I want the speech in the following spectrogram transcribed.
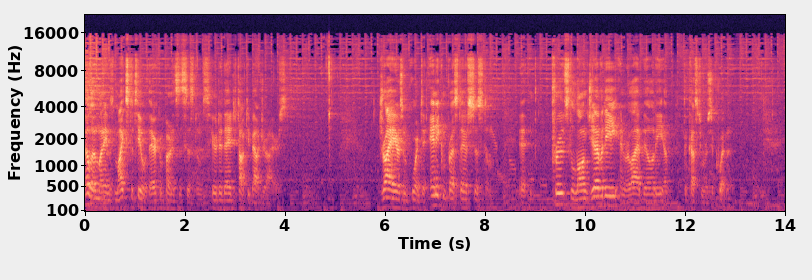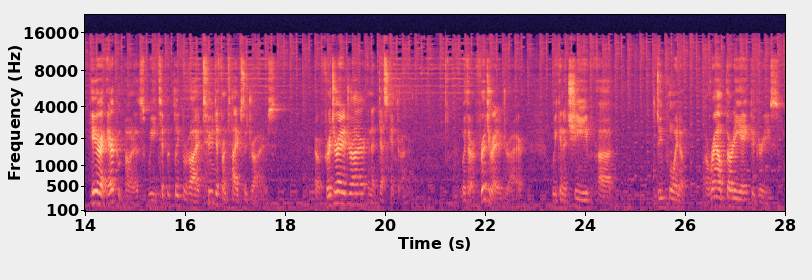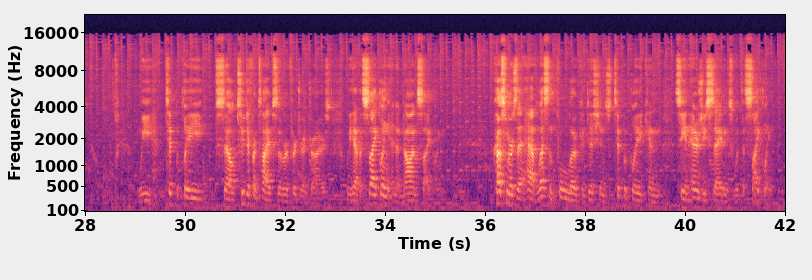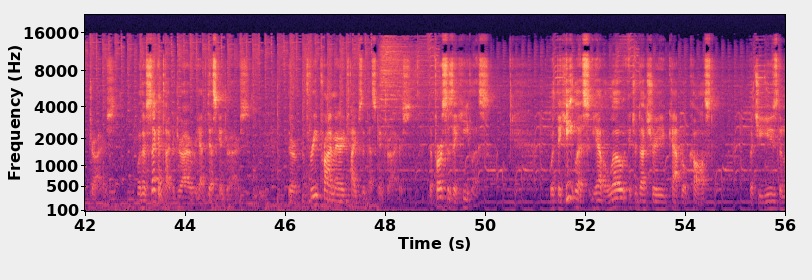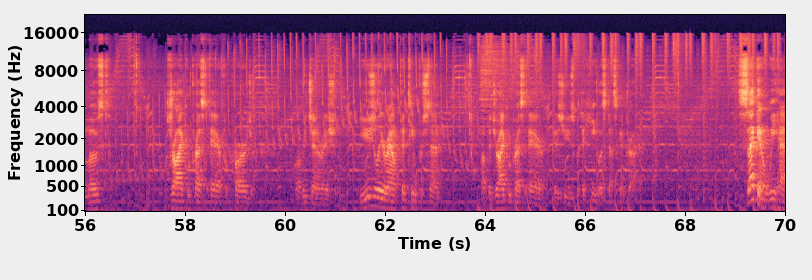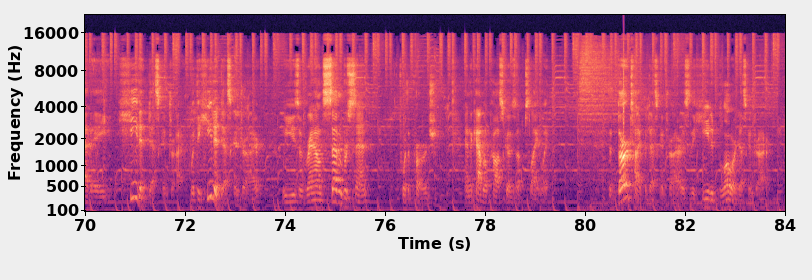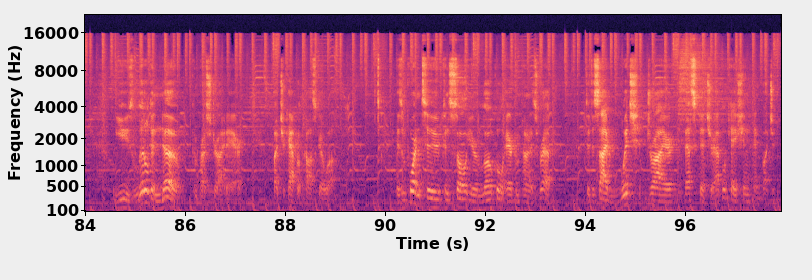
Hello, my name is Mike Statiel with Air Components and Systems, here today to talk to you about dryers. Dry air is important to any compressed air system. It improves the longevity and reliability of the customer's equipment. Here at Air Components, we typically provide two different types of dryers, a refrigerated dryer and a desiccant dryer. With a refrigerated dryer, we can achieve a dew point of around 38 degrees we typically sell two different types of refrigerant dryers. We have a cycling and a non-cycling. Customers that have less than full load conditions typically can see an energy savings with the cycling dryers. With our second type of dryer, we have desiccant dryers. There are three primary types of desiccant dryers. The first is a heatless. With the heatless, you have a low introductory capital cost, but you use the most dry compressed air for purge or regeneration. Usually around 15% of the dry compressed air is used with the heatless desiccant dryer. Second, we have a heated desiccant dryer. With the heated desiccant dryer, we use around 7% for the purge, and the capital cost goes up slightly. The third type of desiccant dryer is the heated blower desiccant dryer. We use little to no compressed dried air but your capital costs go up. It's important to consult your local air components rep to decide which dryer best fits your application and budget.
